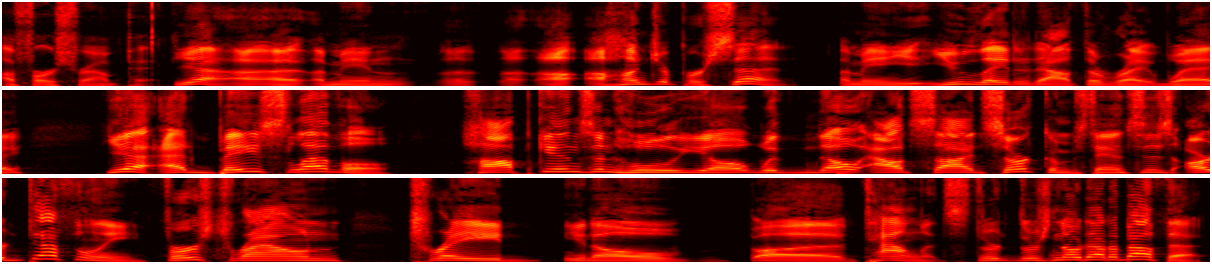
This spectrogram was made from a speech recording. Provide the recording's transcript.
a first round pick. Yeah, I, I mean, a hundred percent. I mean, you, you laid it out the right way. Yeah, at base level, Hopkins and Julio, with no outside circumstances, are definitely first round trade, you know, uh, talents. There, there's no doubt about that.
